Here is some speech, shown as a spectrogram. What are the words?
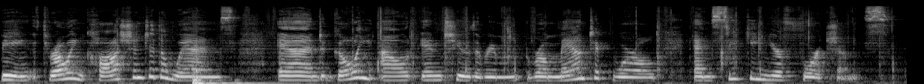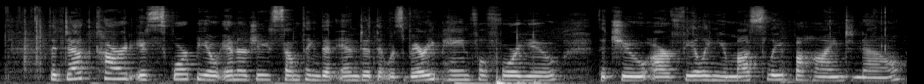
being throwing caution to the winds and going out into the romantic world and seeking your fortunes. The death card is Scorpio energy, something that ended that was very painful for you that you are feeling you must leave behind now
